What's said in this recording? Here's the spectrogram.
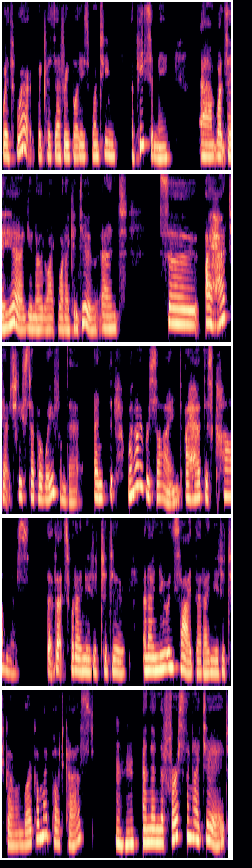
with work because everybody's wanting a piece of me um, once they hear, you know, like what I can do. And so I had to actually step away from that. And when I resigned, I had this calmness that that's what I needed to do. And I knew inside that I needed to go and work on my podcast. Mm-hmm. And then the first thing I did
